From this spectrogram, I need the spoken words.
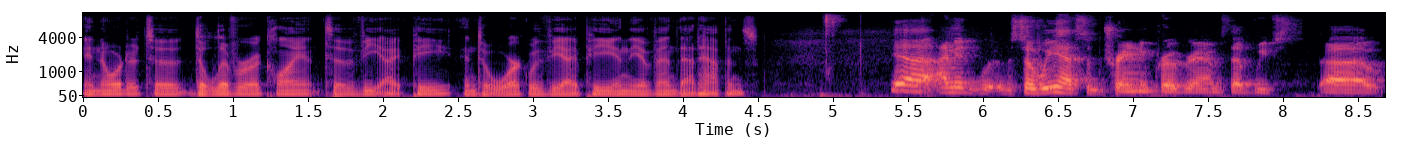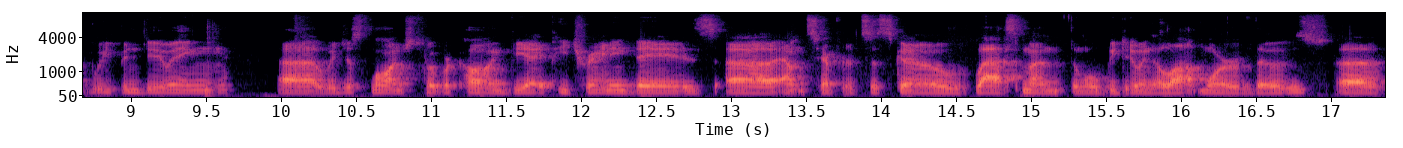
in order to deliver a client to VIP and to work with VIP in the event that happens? Yeah, I mean, so we have some training programs that we've uh, we've been doing uh, we just launched what we're calling VIP training days uh, out in San Francisco last month, and we'll be doing a lot more of those uh,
